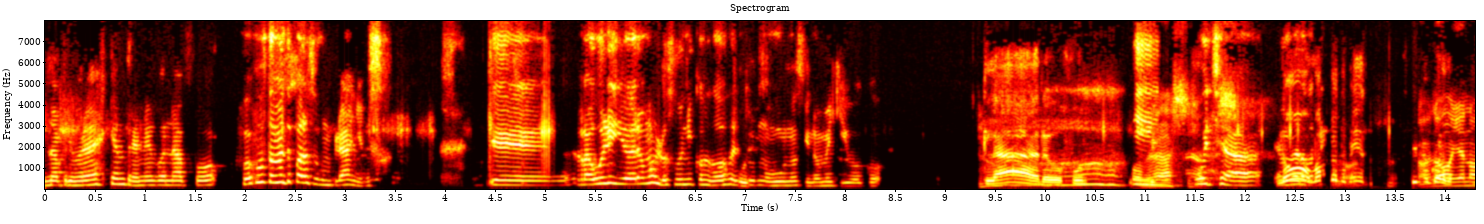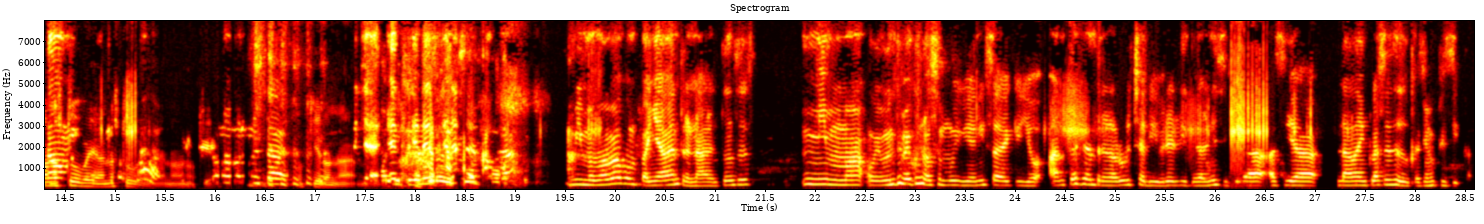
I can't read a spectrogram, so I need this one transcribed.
La primera vez que entrené con Apo fue justamente para su cumpleaños. Que Raúl y yo éramos los únicos dos del Uy. turno uno, si no me equivoco. Claro, Ah, Y, en No, verdad, Marco también. Sí, no, no, no No. estuve, ya no estuve, ya no, no quiero. no quiero nada. En, en esa, en esa época, mi mamá me acompañaba a entrenar, entonces mi mamá obviamente me conoce muy bien y sabe que yo antes de entrenar lucha libre, literal, ni siquiera hacía nada en clases de educación física.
